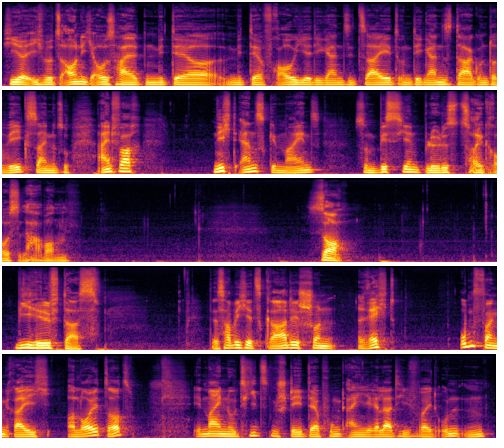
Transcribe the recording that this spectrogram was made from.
Hier, ich würde es auch nicht aushalten mit der, mit der Frau hier die ganze Zeit und den ganzen Tag unterwegs sein und so. Einfach nicht ernst gemeint, so ein bisschen blödes Zeug rauslabern. So. Wie hilft das? Das habe ich jetzt gerade schon recht umfangreich erläutert. In meinen Notizen steht der Punkt eigentlich relativ weit unten.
